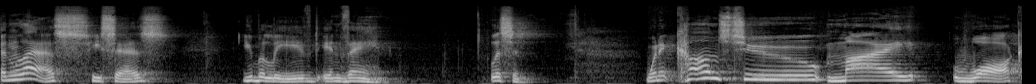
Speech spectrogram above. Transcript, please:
Unless, he says, you believed in vain. Listen, when it comes to my walk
